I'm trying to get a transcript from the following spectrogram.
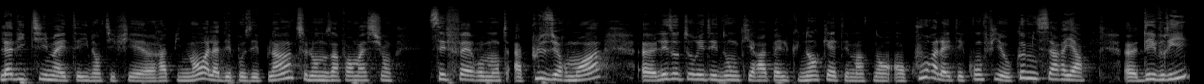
La victime a été identifiée euh, rapidement, elle a déposé plainte. Selon nos informations, ces faits remontent à plusieurs mois. Les autorités donc qui rappellent qu'une enquête est maintenant en cours. Elle a été confiée au commissariat d'Evry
